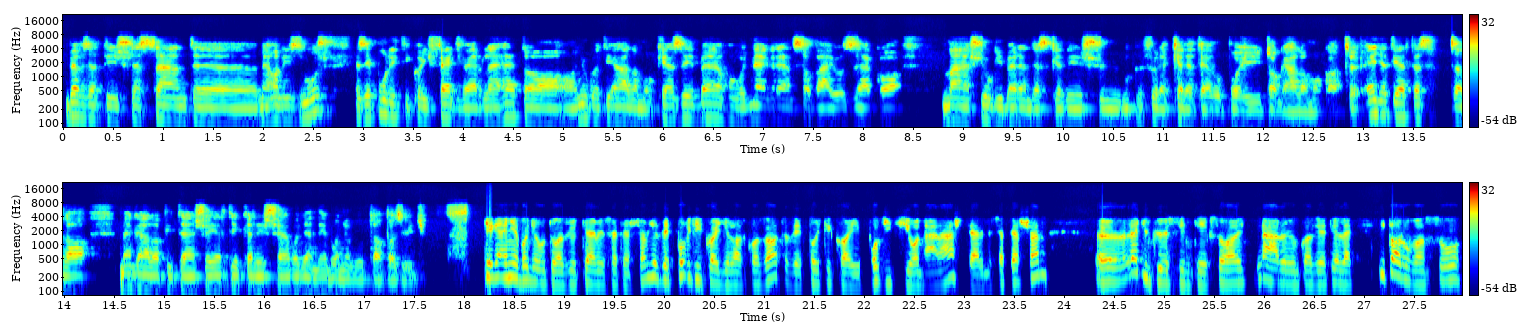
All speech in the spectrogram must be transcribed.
bevezetésre szánt eh, mechanizmus, ez egy politikai fegyver lehet a, a nyugati államok kezében, hogy megrendszabályozzák a más jogi berendezkedésű, főleg kelet-európai tagállamokat. Egyetértesz ezzel a megállapítása, értékeléssel, vagy ennél bonyolultabb az ügy? Igen, ennyi bonyolultabb az ügy természetesen. Ez egy politikai nyilatkozat, ez egy politikai pozícionálás természetesen. Legyünk őszinték, szóval nároljunk azért tényleg. Itt arról van szó,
